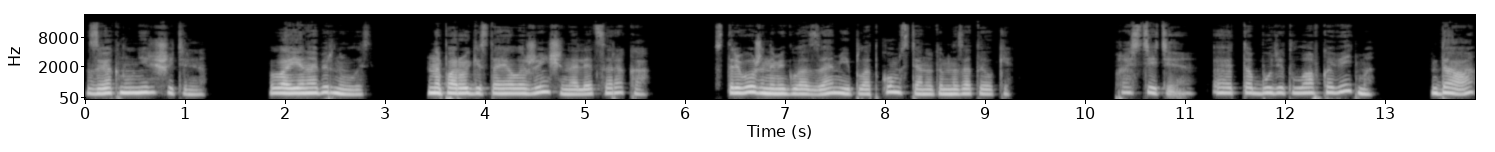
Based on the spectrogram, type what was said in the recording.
звякнул нерешительно. Лаена обернулась. На пороге стояла женщина лет сорока с тревоженными глазами и платком, стянутым на затылке. «Простите, это будет лавка ведьмы?» «Да»,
